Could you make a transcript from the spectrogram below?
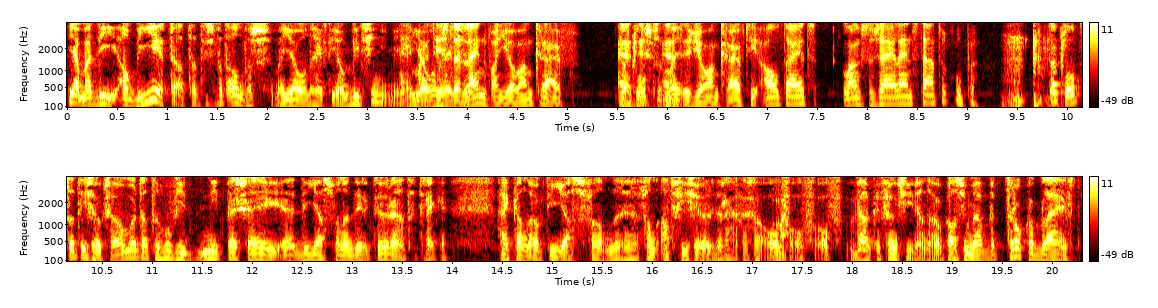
Ja, maar die ambieert dat. Dat is wat anders. Maar Johan heeft die ambitie niet meer. Nee, maar Johan het is de heeft... lijn van Johan Cruijff. En, klopt, het is, en maar... het is Johan Cruijff die altijd langs de zijlijn staat te roepen. Dat klopt, dat is ook zo. Maar dat, dan hoef je niet per se uh, de jas van een directeur aan te trekken. Hij kan ook de jas van, uh, van adviseur dragen. Of, maar... of, of welke functie dan ook. Als hij maar betrokken blijft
